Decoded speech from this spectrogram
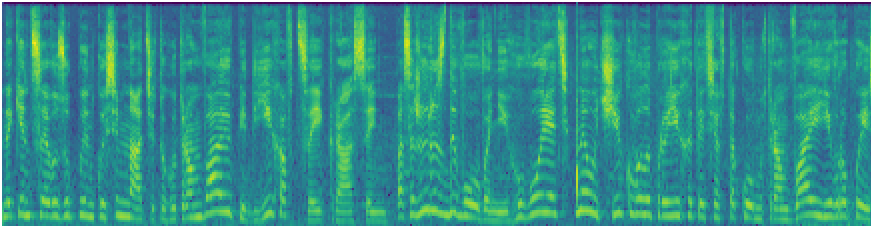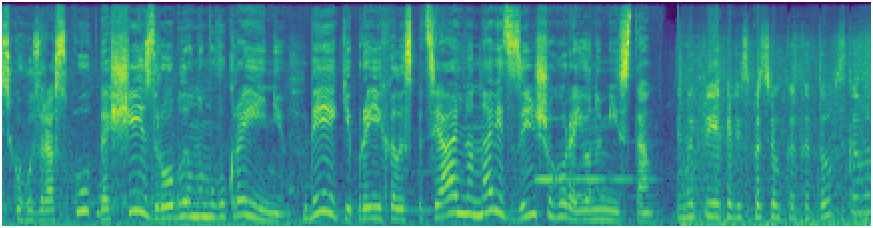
На кінцеву зупинку 17-го трамваю під'їхав цей красень. Пасажири здивовані, говорять, не очікували проїхатися в такому трамваї європейського зразку, да ще й зробленому в Україні. Деякі приїхали спеціально навіть з іншого району міста. И Мы приехали с поселка Котовского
